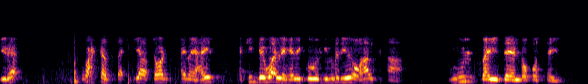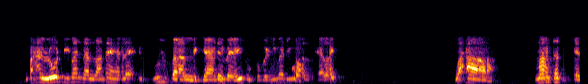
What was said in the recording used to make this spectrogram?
jira. Wax kasta iyaa soo dhacay bay ahayd laakiin dee waa la helay gobonnimadii oo halkaa guul bay dee noqotay. Waxaan loo dhimana lama hele guul baa la gaadhay bay ahayd oo gobonnimadii waa la helay. Waxaa maanta dee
